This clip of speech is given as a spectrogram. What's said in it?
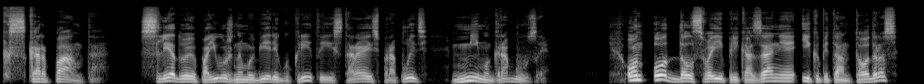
к Скарпанта, следуя по южному берегу Крита и стараясь проплыть мимо Грабузы. Он отдал свои приказания, и капитан Тодрос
